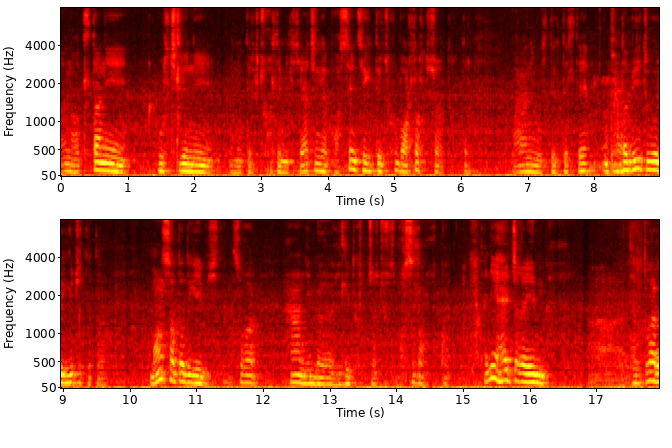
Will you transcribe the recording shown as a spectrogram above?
энэ худалдааны үйлчлэгээний өнөө төр их чухал юм л. Яаж нэгээр посын цэг дээр зөвхөн борлуулалт биш байгаа. Тэр барааны үлдэгдэл те. Одоо би зүгээр ингэж бодод байгаа. Монс одоо нэг юм биш. Асуугаар хаана юм байгаа хилээд өгч байгаа ч босол байхгүй. Таны хайж байгаа юм 50 дугаар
